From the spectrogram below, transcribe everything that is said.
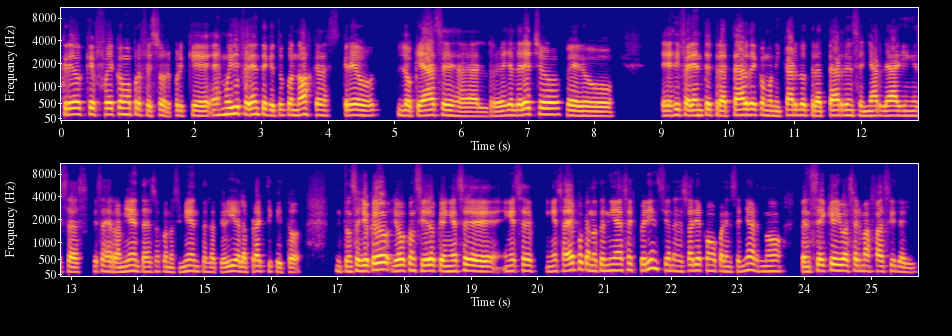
creo que fue como profesor, porque es muy diferente que tú conozcas, creo, lo que haces al revés y al derecho, pero es diferente tratar de comunicarlo, tratar de enseñarle a alguien esas, esas herramientas, esos conocimientos, la teoría, la práctica y todo. Entonces yo creo, yo considero que en, ese, en, ese, en esa época no tenía esa experiencia necesaria como para enseñar, no pensé que iba a ser más fácil el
